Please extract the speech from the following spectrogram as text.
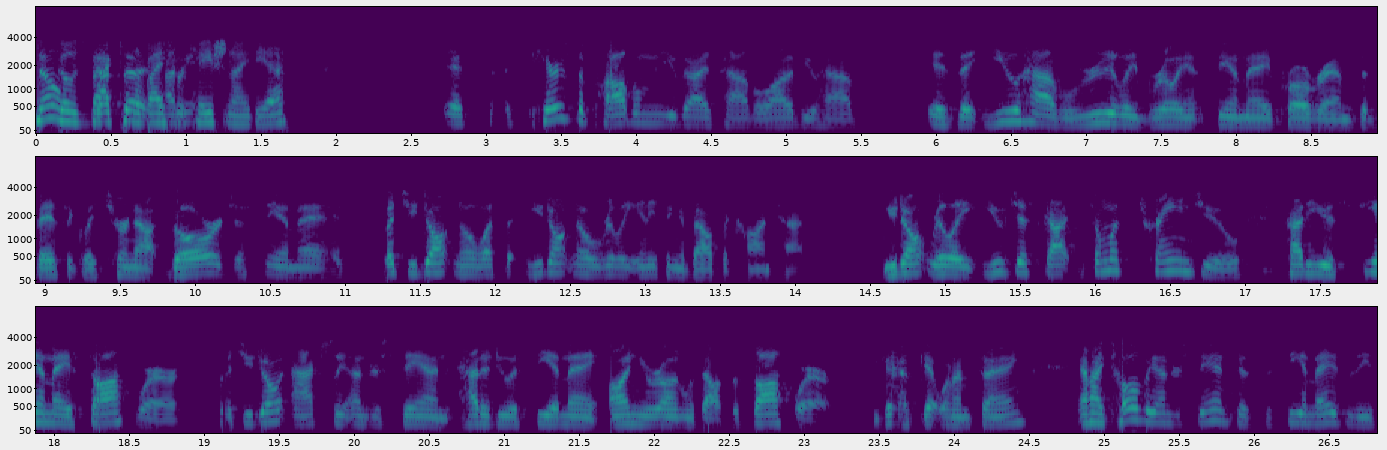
no, goes back to the it. bifurcation I mean, idea. It's here's the problem that you guys have. A lot of you have is that you have really brilliant CMA programs that basically turn out gorgeous CMAs, but you don't know what the, you don't know really anything about the content. You don't really you've just got someone's trained you how to use CMA software, but you don't actually understand how to do a CMA on your own without the software. You guys get what I'm saying? And I totally understand because the CMAs of these,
